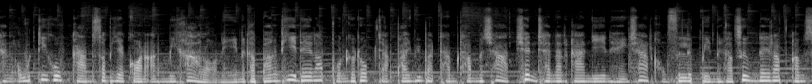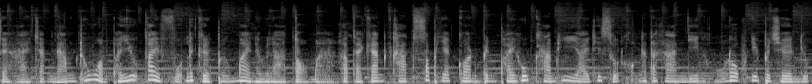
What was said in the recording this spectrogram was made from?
ทางอาวุธที่คุกคามทรัพยากรอันมีค่าเหล่านี้นะครับบางที่ได้รับผลกระทบจากภัยพิบัติทางธรรมชาติ เช่นธนาคารยีนแห่งชาติของฟิลิปปินส์นะครับซึ่งได้รับความเสียหายจากน้ำท่วมพายุใต้ฝุ่นและเกิดเพลิงไหม้ในเวลาต่อมาครับแต่การขาดทรัพยากรเป็นภัยคุกคามที่ใหญ่ที่สุดของธนาคารยีนของโลกที่เผชิญอยู่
